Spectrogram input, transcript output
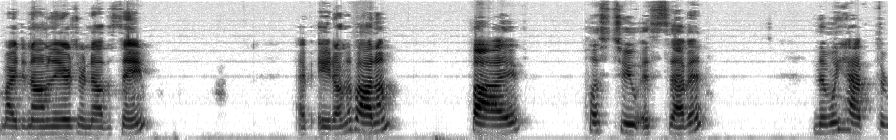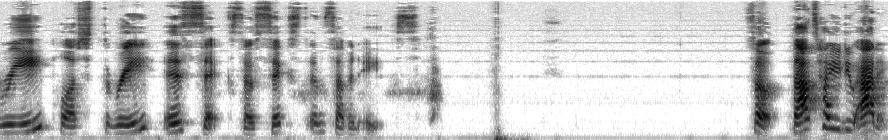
My denominators are now the same. I have 8 on the bottom. 5 plus 2 is 7. And then we have 3 plus 3 is 6. So 6 and 7 eighths. So that's how you do adding.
